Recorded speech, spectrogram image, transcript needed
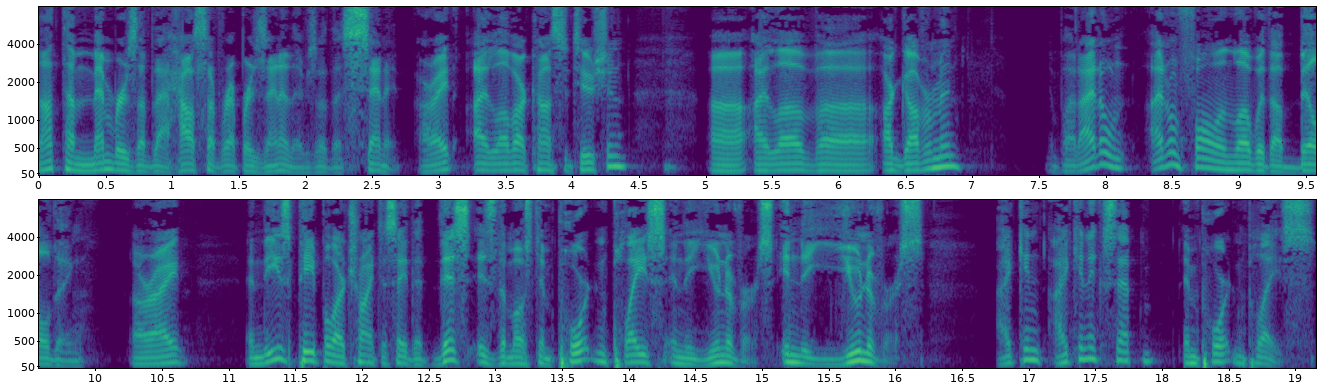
not to members of the House of Representatives or the Senate. All right. I love our Constitution. Uh, I love uh, our government but I don't I don't fall in love with a building, all right? And these people are trying to say that this is the most important place in the universe. In the universe. I can I can accept important place.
